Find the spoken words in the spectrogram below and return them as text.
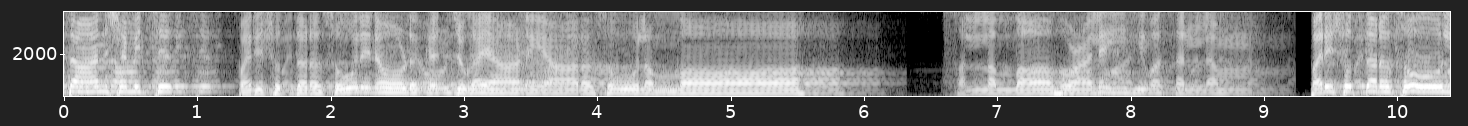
ബോധ്യപ്പെടുത്താൻ ശ്രമിച്ച് പരിശുദ്ധ റസൂലിനോട് കെഞ്ചുകയാണ് യാ സല്ലല്ലാഹു അലൈഹി വസല്ലം. പരിശുദ്ധ റസൂൽ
